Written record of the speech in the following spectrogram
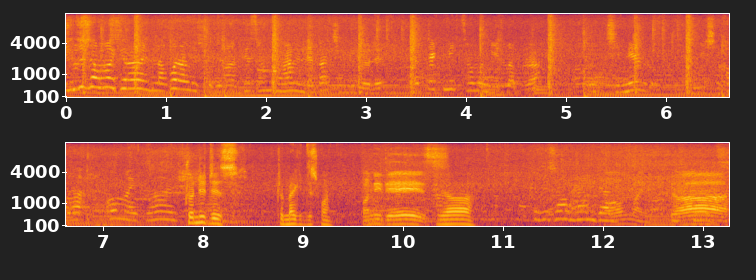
Hindi sama kira lakukan ang gusto ko. Hindi sama nga nila chimi yore. The technique sama nila bra. Chimi Oh my gosh. 20 days to make this one. 20 days. Yeah. This is all hand done. Oh my god.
